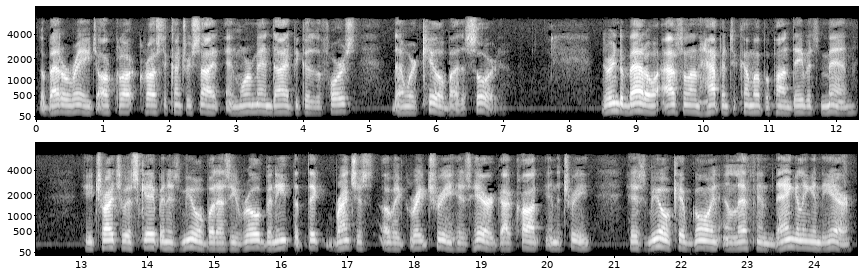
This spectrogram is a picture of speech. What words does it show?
The battle raged all across the countryside, and more men died because of the forest than were killed by the sword. During the battle, Absalom happened to come up upon David's men. He tried to escape in his mule, but as he rode beneath the thick branches of a great tree, his hair got caught in the tree. His mule kept going and left him dangling in the air.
